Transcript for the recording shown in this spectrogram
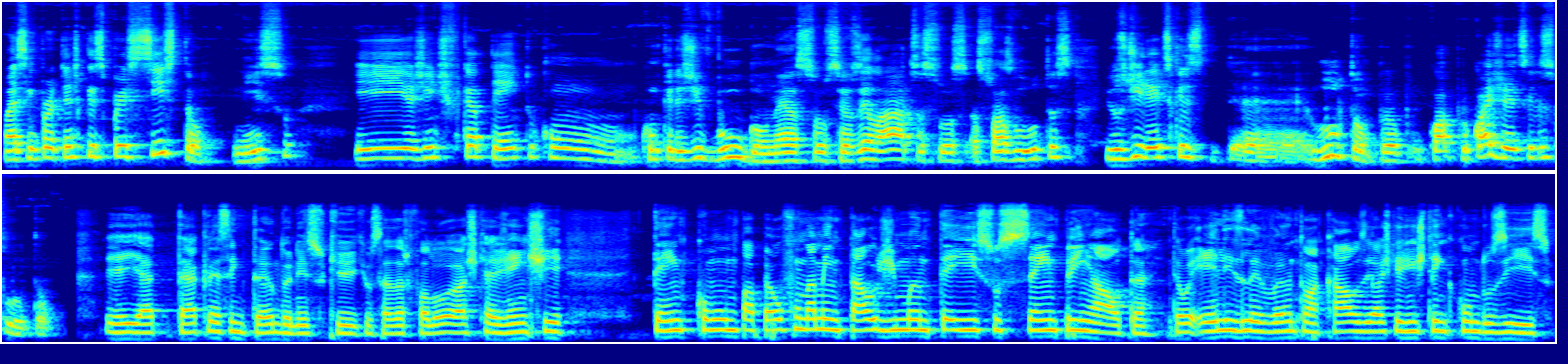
mas é importante que eles persistam nisso e a gente fique atento com, com que eles divulgam, né, os seus relatos, as suas, as suas lutas e os direitos que eles é, lutam, por, por quais direitos eles lutam. E até acrescentando nisso que, que o César falou, eu acho que a gente tem como um papel fundamental de manter isso sempre em alta. Então eles levantam a causa e eu acho que a gente tem que conduzir isso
